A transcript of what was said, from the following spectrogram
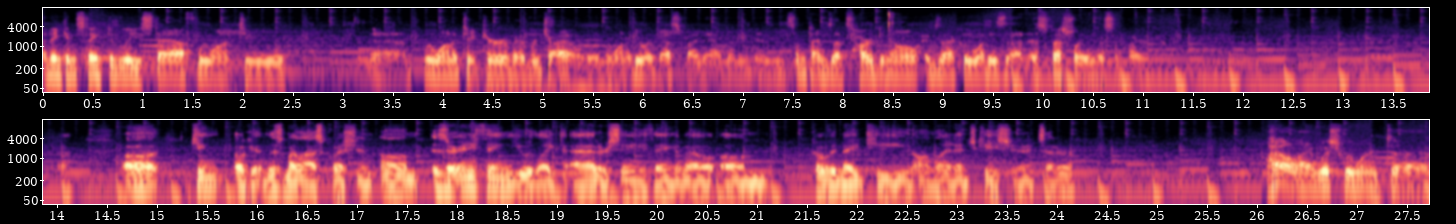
I think instinctively, staff, we want to uh, we want to take care of every child and we want to do our best by them. And, and sometimes that's hard to know exactly what is that, especially in this environment. Uh, King, okay, this is my last question. Um, is there anything you would like to add or say anything about um, COVID 19, online education, etc.? Well, I wish we weren't uh,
